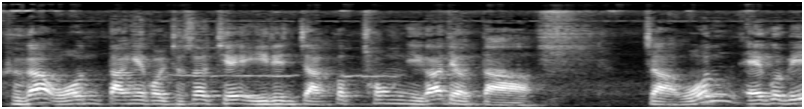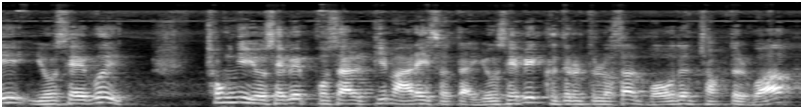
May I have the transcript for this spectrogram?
그가 온 땅에 걸쳐서 제1인자급 총리가 되었다. 자, 온 애굽이 요셉의 총리 요셉의 보살핌 아래 있었다. 요셉이 그들을 둘러싼 모든 적들과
